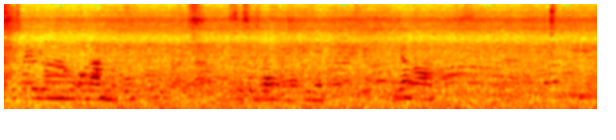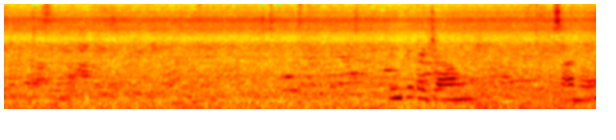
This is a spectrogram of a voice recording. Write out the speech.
Tapos ito yung unahin ko. Kasi sobrang ano, init. Yan ah. Thank kay Jang sa ano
